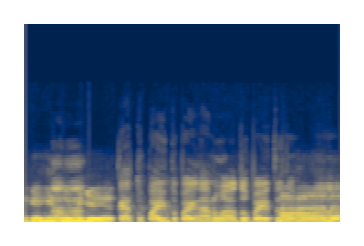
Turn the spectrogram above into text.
kayak gitu Nah, nih kayaknya. Kayak tupai-tupai nganu tupai itu. Ah, ah, Ah. nah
